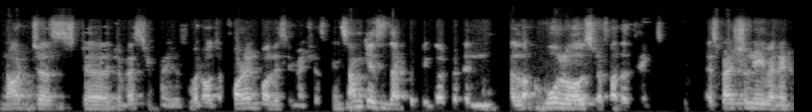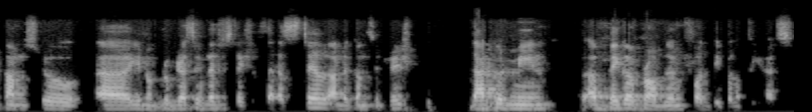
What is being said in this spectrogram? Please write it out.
not just uh, domestic measures, but also foreign policy measures. In some cases, that could be good, but in a lo- whole host of other things, especially when it comes to uh, you know progressive legislations that are still under consideration, that could mean a bigger problem for the people of the US.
